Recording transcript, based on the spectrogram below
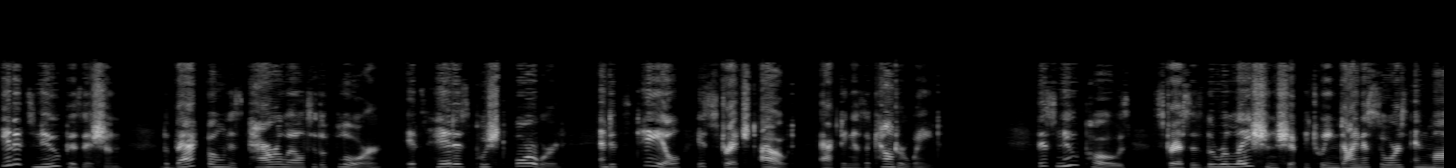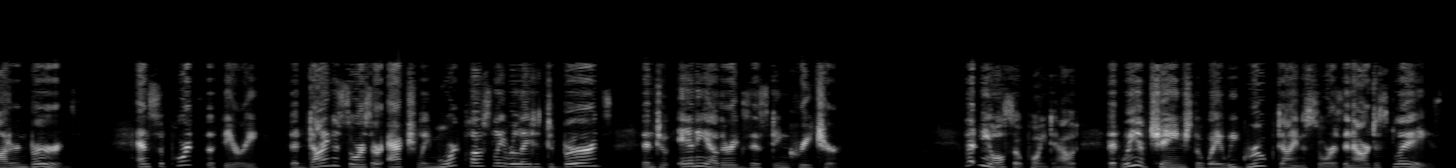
In its new position, the backbone is parallel to the floor, its head is pushed forward, and its tail is stretched out, acting as a counterweight. This new pose stresses the relationship between dinosaurs and modern birds, and supports the theory that dinosaurs are actually more closely related to birds than to any other existing creature. Let me also point out that we have changed the way we group dinosaurs in our displays.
